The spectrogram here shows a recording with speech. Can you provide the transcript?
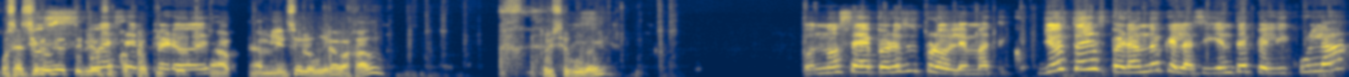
O sea, si Pues, no hubiera tenido su ser, pero también se lo hubiera bajado. Estoy seguro ahí. pues no sé, pero eso es problemático. Yo estoy esperando que la siguiente película,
